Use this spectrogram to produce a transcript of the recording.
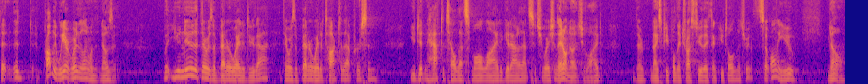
That it, probably we are, we're the only one that knows it. But you knew that there was a better way to do that. There was a better way to talk to that person. You didn't have to tell that small lie to get out of that situation. They don't know that you lied. They're nice people. They trust you. They think you told them the truth. So only you know.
